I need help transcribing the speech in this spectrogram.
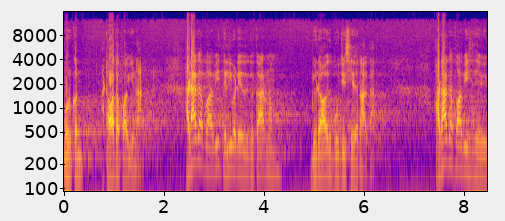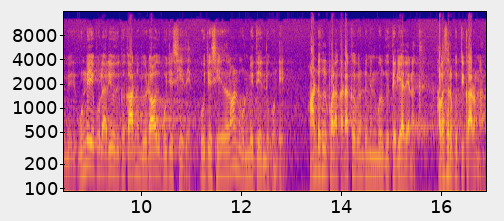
மூர்க்கன் அடாத பாவி நான். அடாத பாவி தெளிவடைவதற்கு காரணம் விடாது பூஜை செய்தனால்தான் அடாத பாவி உண்மையை பொருள் அறிவதற்கு காரணம் விடாது பூஜை செய்தேன். பூஜை செய்ததால் உண்மை தெரிந்து கொண்டேன். ஆண்டுகள் பல கடக்க வேண்டும் என்பதற்கு தெரியாது எனக்கு. அவசர புத்தி காரணம் நான்.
